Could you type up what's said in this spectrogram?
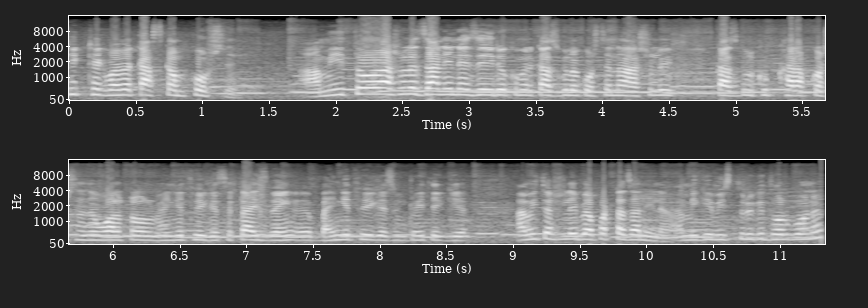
ঠিকঠাক ভাবে কাজ কাম করছে। আমি তো আসলে জানি না যে এই রকমের কাজগুলো করছে না। আসলে কাজগুলো খুব খারাপ করছে যে ওয়াল টল ভেঙে থুয়ে গেছে টাইলস ভেঙে থুই গেছে উঠাইতে গিয়ে। আমি তো আসলে এই ব্যাপারটা জানি না। আমি কি মিস্ত্রিকে ধরবো না।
